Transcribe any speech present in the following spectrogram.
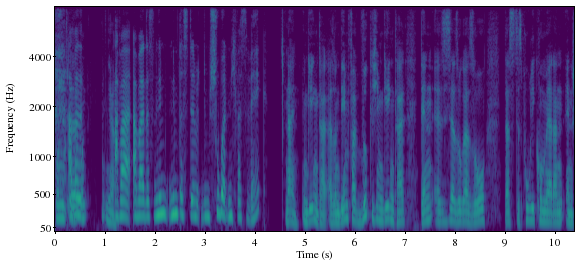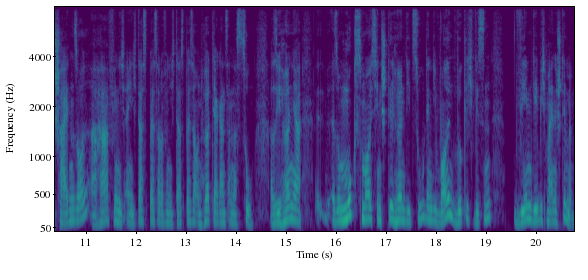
Und, äh, aber, und, ja. aber, aber das nimmt, nimmt das dem, dem Schubert nicht was weg? Nein, im Gegenteil. Also in dem Fall wirklich im Gegenteil, denn es ist ja sogar so, dass das Publikum ja dann entscheiden soll, aha, finde ich eigentlich das besser oder finde ich das besser und hört ja ganz anders zu. Also sie hören ja, äh, also mucksmäuschen still hören die zu, denn die wollen wirklich wissen, wem gebe ich meine Stimme.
